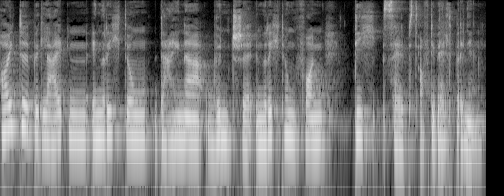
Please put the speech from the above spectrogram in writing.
heute begleiten in Richtung deiner Wünsche, in Richtung von dich selbst auf die Welt bringen.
